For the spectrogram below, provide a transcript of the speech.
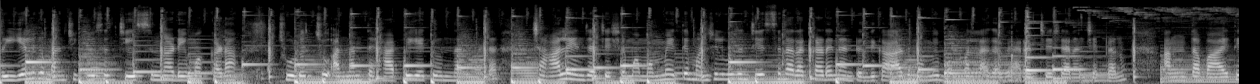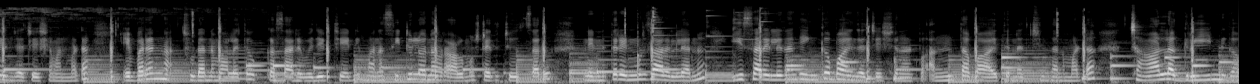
రియల్గా మంచి కోసం చేస్తున్నాడేమో అక్కడ. చూడొచ్చు అన్నంత హ్యాపీగా అయితే ఉందన్నమాట. చాలా ఎంజాయ్ చేశాం. మా మమ్మీ అయితే మనుషులు కూర్చొని చేస్తున్నారు అక్కడని అంటుంది. కాదు మమ్మీ బొమ్మల్లాగా అరేంజ్ చేశారని చెప్పాను. అంత బాగా అయితే ఎంజాయ్ చేసామన్నమాట ఎవరన్నా చూడని వాళ్ళైతే ఒక్కసారి విజిట్ చేయండి. మన సిటీలో ఉన్నవారు ఆల్మోస్ట్ అయితే చూస్తారు. నేనైతే రెండు మూడు సార్లు వెళ్ళాను. ఈసారి వెళ్ళినాక ఇంకా బాగా ఎంజాయ్ చేశాను. అంత బాగా అయితే నచ్చిందనమాట చాలా గ్రీన్ ఇంకా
